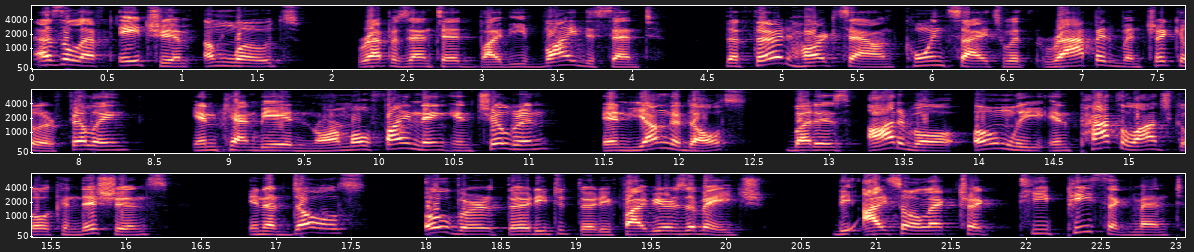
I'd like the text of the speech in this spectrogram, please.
as the left atrium unloads, represented by the Y descent. The third heart sound coincides with rapid ventricular filling and can be a normal finding in children and young adults, but is audible only in pathological conditions in adults over 30 to 35 years of age. The isoelectric TP segment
